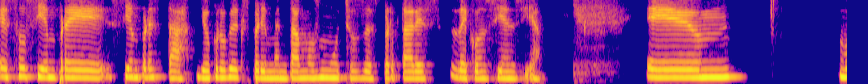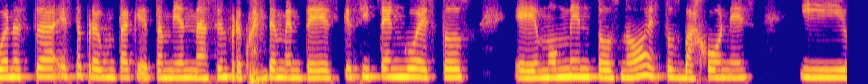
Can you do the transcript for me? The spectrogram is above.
eso siempre, siempre está. Yo creo que experimentamos muchos despertares de conciencia. Em, bueno, esta, esta pregunta que también me hacen frecuentemente es que si tengo estos eh, momentos, ¿no? Estos bajones y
